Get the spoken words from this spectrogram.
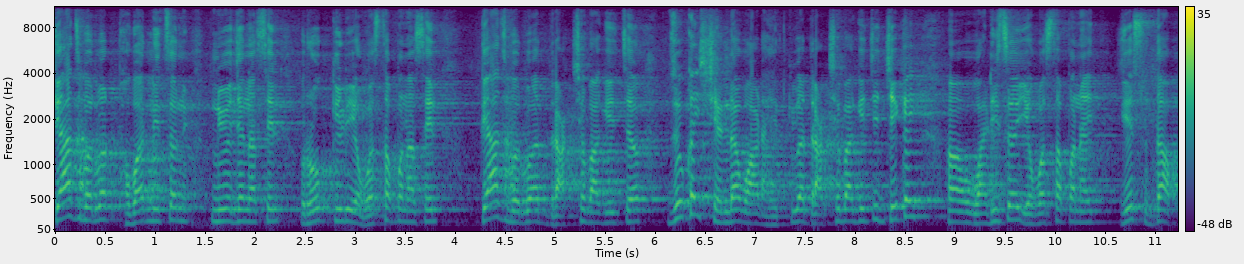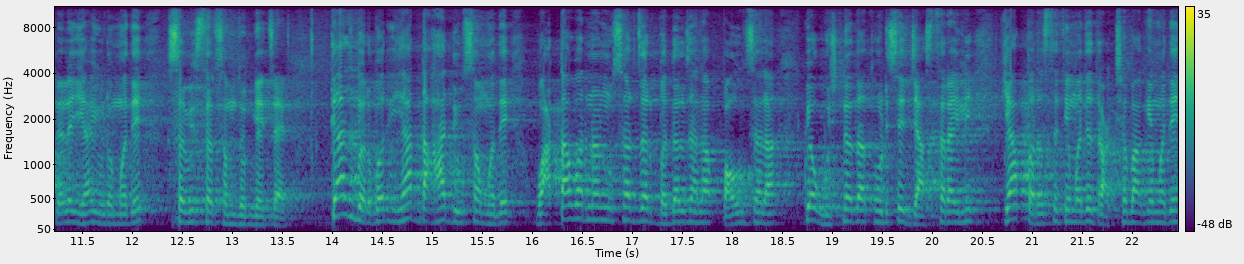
त्याचबरोबर फवारणीचं नियोजन असेल रोग कीड व्यवस्थापन असेल त्याचबरोबर द्राक्षबागेचं जो काही शेंडा वाढ आहेत किंवा द्राक्षबागेचे जे काही वाढीचं व्यवस्थापन आहे हे सुद्धा आपल्याला या व्हिडिओमध्ये सविस्तर समजून घ्यायचं आहे. त्याचबरोबर ह्या दहा दिवसामध्ये वातावरणानुसार जर बदल झाला पाऊस झाला किंवा उष्णता थोडीशी जास्त राहिली या परिस्थितीमध्ये द्राक्ष बागेमध्ये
